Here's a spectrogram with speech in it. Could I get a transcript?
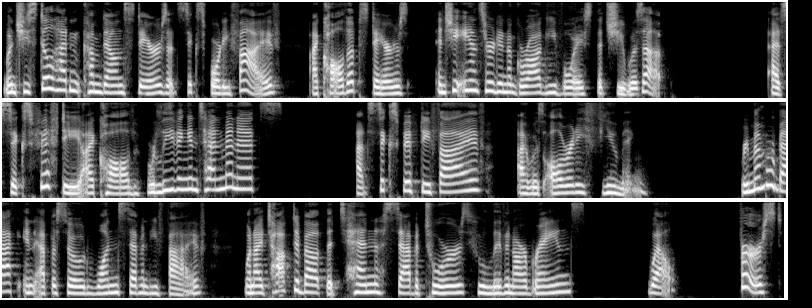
When she still hadn't come downstairs at 6:45, I called upstairs and she answered in a groggy voice that she was up. At 6:50, I called, "We're leaving in 10 minutes." At 6:55, I was already fuming. Remember back in episode 175 when I talked about the 10 saboteurs who live in our brains? Well, first,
